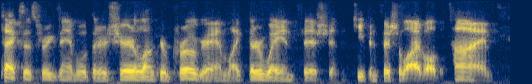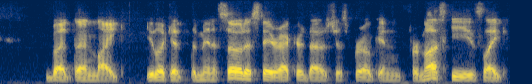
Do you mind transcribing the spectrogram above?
Texas, for example, with their ShareLunker program, like they're weighing fish and keeping fish alive all the time. But then like you look at the Minnesota state record that was just broken for muskies, like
